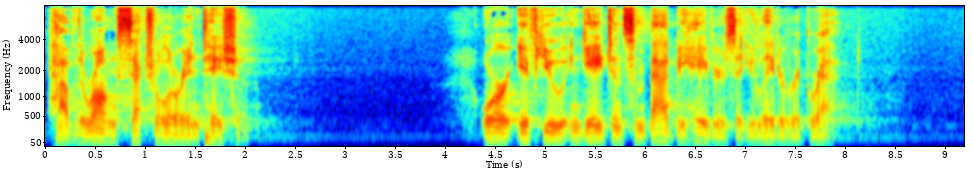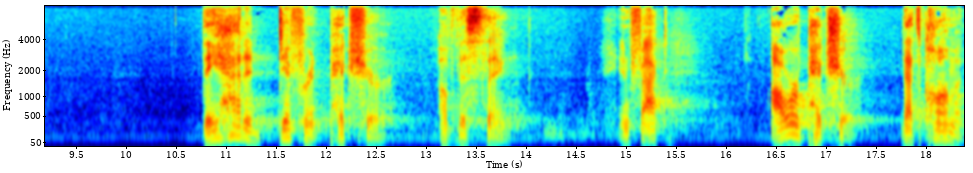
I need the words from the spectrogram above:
have the wrong sexual orientation, or if you engage in some bad behaviors that you later regret. They had a different picture of this thing. In fact, our picture that's common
